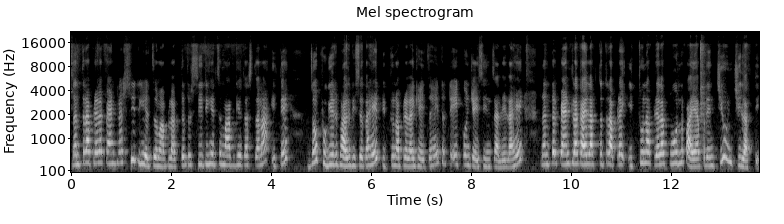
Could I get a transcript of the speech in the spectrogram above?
नंतर आपल्याला पॅन्टला सीट घेरचं माप लागतं. तर सीट घेरचं माप घेत असताना इथे जो फुगीर भाग दिसत आहे तिथून आपल्याला घ्यायचं आहे. तर ते एकोणचाळीस इंच आलेलं आहे. नंतर पॅन्टला काय लागतं तर आपल्या इथून आपल्याला पूर्ण पायापर्यंतची उंची लागते.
